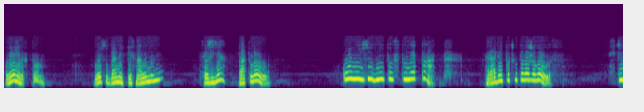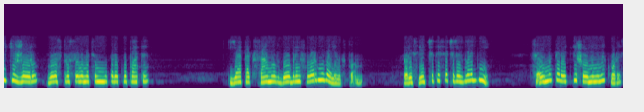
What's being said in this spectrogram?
Велінгтон, ви хіба не впізнали мене? Це ж я, Пат Лоу. О, негідний товстуне пат. Радий почути ваш голос. Скільки жиру ви розтрусили на цьому материку, пате? Я так само в добрій формі, Велінгтон. Пересвідчитися через два дні. Цей материк пішов мені на користь.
